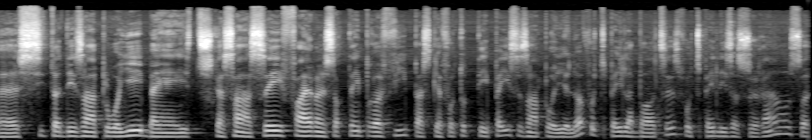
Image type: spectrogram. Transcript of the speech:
euh, si tu as des employés, ben tu serais censé faire un certain profit parce qu'il faut que tu payes ces employés-là. Il faut que tu payes la bâtisse, il faut que tu payes les assurances. Tu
